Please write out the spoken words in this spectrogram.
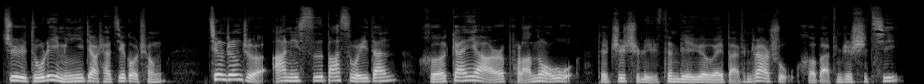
据独立民意调查机构称，竞争者阿尼斯·巴斯维丹和甘亚尔·普拉诺沃的支持率分别约为百分之二十五和百分之十七。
